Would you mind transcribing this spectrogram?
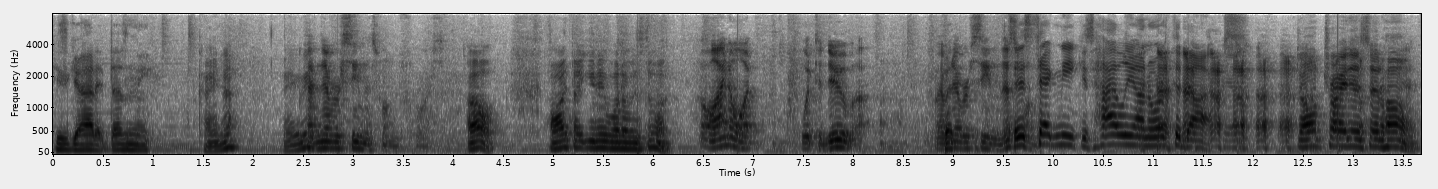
He's got it, doesn't he? Kinda. Maybe. I've never seen this one before. Oh. Oh, I thought you knew what I was doing. Oh, I know what what to do, but I've But never seen this, This one. technique is highly unorthodox. Don't try this at home.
